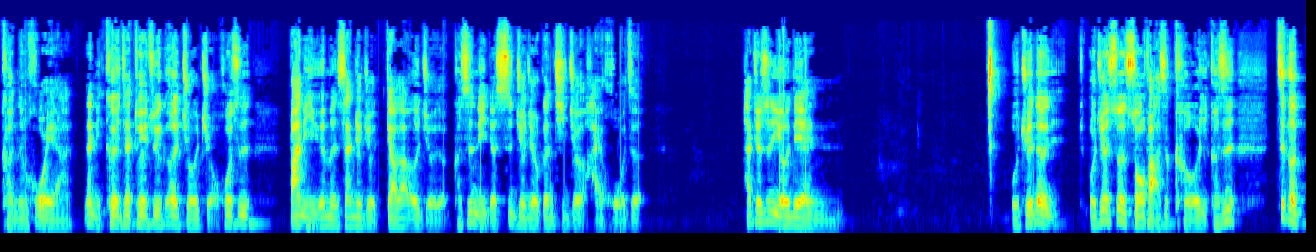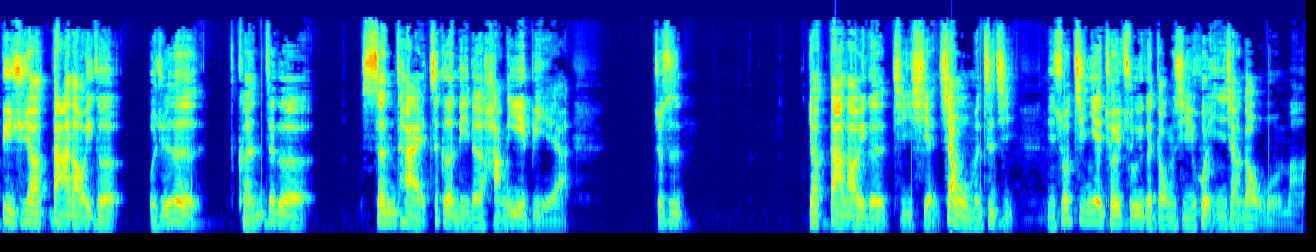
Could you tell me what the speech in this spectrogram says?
可能会啊。那你可以再推出一个二九九，或是把你原本三九九调到二九九，可是你的四九九跟七九九还活着，它就是有点，我觉得，我觉得这手法是可以，可是这个必须要大到一个，我觉得可能这个生态，这个你的行业别啊，就是。要大到一个极限，像我们自己，你说敬业推出一个东西会影响到我们吗？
